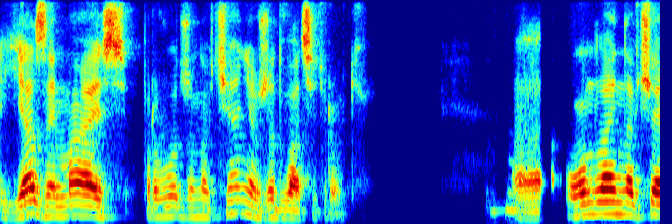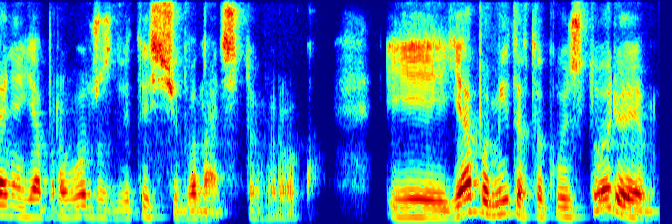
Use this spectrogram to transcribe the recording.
я займаюсь, проводжу навчання вже 20 років. Онлайн навчання я проводжу з 2012 року. І я помітив таку історію.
